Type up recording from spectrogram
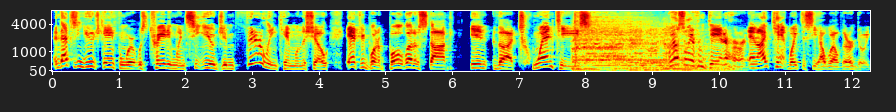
And that's a huge gain from where it was trading when CEO Jim Fitterling came on the show after he bought a boatload of stock in the 20s. We also hear from Danaher, and I can't wait to see how well they're doing.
